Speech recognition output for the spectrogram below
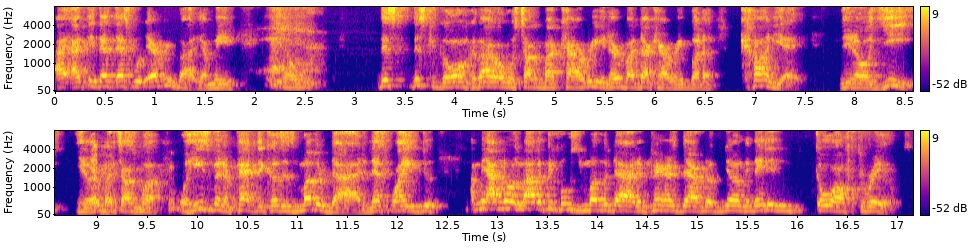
I, I think that that's what everybody. I mean, you know, this this could go on because I always talk about Kyrie and everybody not Kyrie, but uh, Kanye. You know, Ye. You know, everybody talks about well, he's been impacted because his mother died, and that's why he do. I mean, I know a lot of people whose mother died and parents died when they were young, and they didn't go off the rails.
